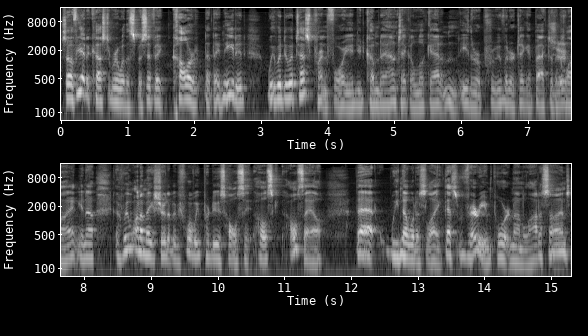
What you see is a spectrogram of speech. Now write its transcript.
So if you had a customer with a specific color that they needed, we would do a test print for you, and you'd come down and take a look at it and either approve it or take it back to sure. the client. You know, because we want to make sure that before we produce wholesale, wholesale, that we know what it's like. That's very important on a lot of signs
